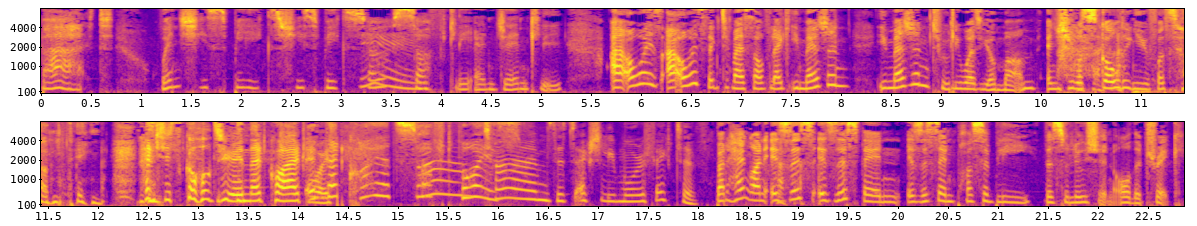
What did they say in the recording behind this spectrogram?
but when she speaks, she speaks so Yes. softly and gently. I always I always think to myself, like imagine imagine Thuli was your mom and she was scolding you for something. And she scolds you in that quiet voice. In that quiet, soft voice. Sometimes it's actually more effective. But hang on, is this is this then is this then possibly the solution or the trick?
